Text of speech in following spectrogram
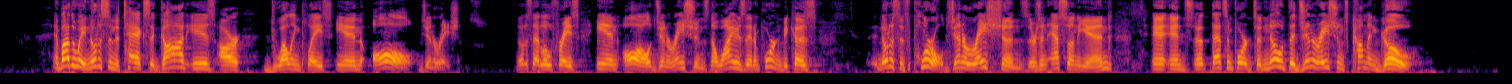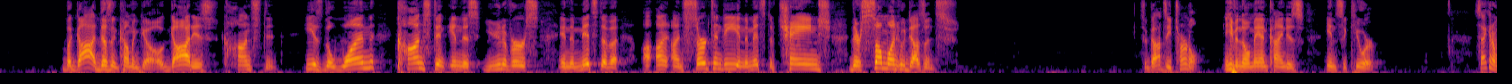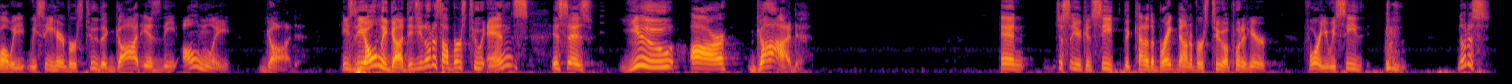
And by the way, notice in the text that God is our dwelling place in all generations. Notice that little phrase, in all generations. Now, why is that important? Because notice it's plural, generations. There's an S on the end. And, and that's important to note that generations come and go. But God doesn't come and go. God is constant. He is the one constant in this universe in the midst of a, a uncertainty, in the midst of change. There's someone who doesn't. So God's eternal, even though mankind is insecure. Second of all, we, we see here in verse 2 that God is the only God. He's the only God. Did you notice how verse 2 ends? It says, You are God. And just so you can see the kind of the breakdown of verse 2, I'll put it here for you. We see, notice,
